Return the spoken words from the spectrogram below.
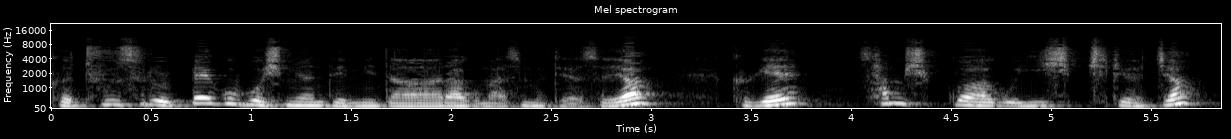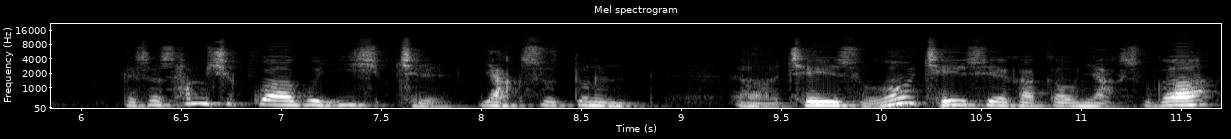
그 두 수를 빼고 보시면 됩니다라고 말씀을 드렸어요. 그게 39하고 27이었죠. 그래서 39하고 27 약수 또는 어, 제수, 제수에 가까운 약수가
